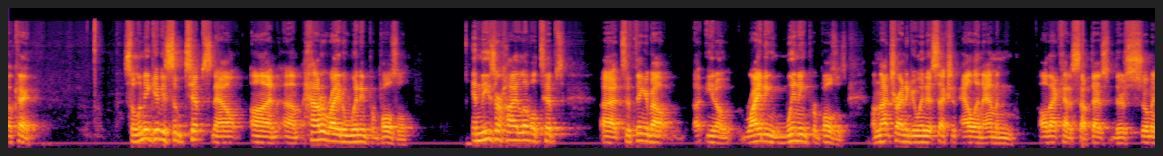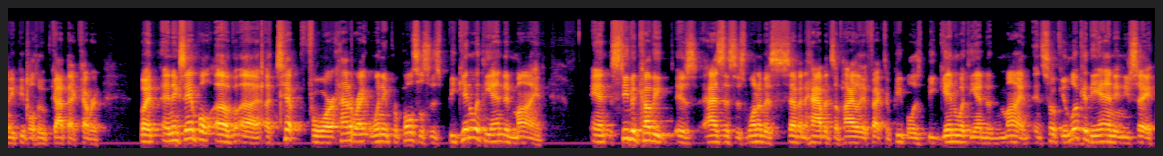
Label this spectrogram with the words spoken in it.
Okay. So let me give you some tips now on um, how to write a winning proposal. And these are high level tips uh, to think about, uh, you know, writing winning proposals. I'm not trying to go into section L and M and all that kind of stuff. That's there's so many people who've got that covered. But an example of uh, a tip for how to write winning proposals is begin with the end in mind. And Stephen Covey is has this as one of his seven habits of highly effective people is begin with the end in mind. And so if you look at the end and you say,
